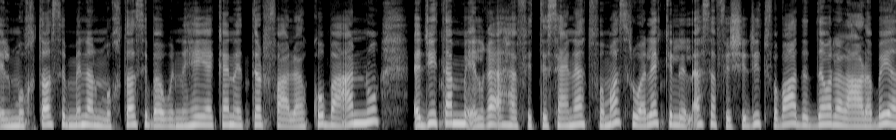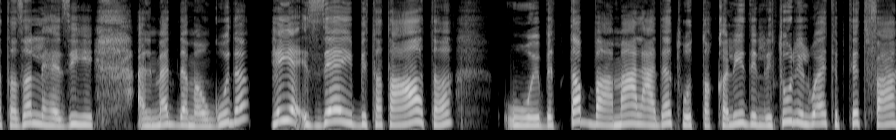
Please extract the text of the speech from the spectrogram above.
المغتصب من المغتصبة وإن هي كانت ترفع العقوبة عنه دي تم إلغائها في التسعينات في مصر ولكن للأسف الشديد في بعض الدول العربية تظل هذه المادة موجودة. هي إزاي بتتعاطى وبتطبع مع العادات والتقاليد اللي طول الوقت بتدفع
